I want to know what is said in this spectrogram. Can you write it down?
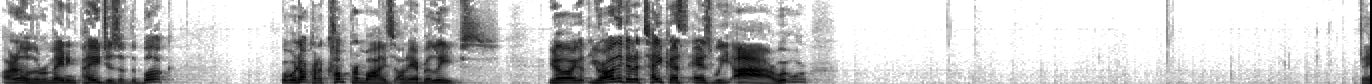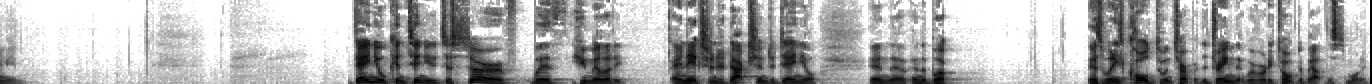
I don't know, the remaining pages of the book. But we're not going to compromise on our beliefs. You know, you're either going to take us as we are. We're, we're, Amen. Daniel continued to serve with humility. An next introduction to Daniel in the, in the book is when he's called to interpret the dream that we've already talked about this morning.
